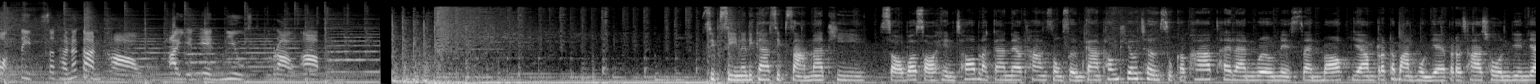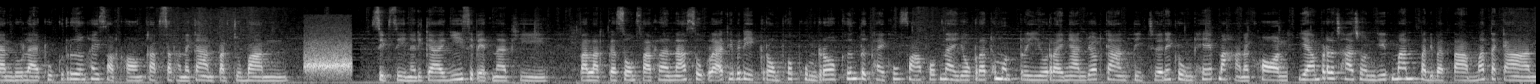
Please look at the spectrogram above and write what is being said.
าะติดสถานการณ์ข่าว INN News Roundup 14นาฬิกา13 นาที สบสเห็นชอบหลักการแนวทางส่งเสริมการท่องเที่ยวเชิงสุขภาพ Thailand Wellness Sandbox ย้ำรัฐบาลห่วงใยประชาชนยืนยันดูแลทุกเรื่องให้สอดคล้องกับสถานการณ์ปัจจุบัน 14นาฬิกา21 นาที ปลัดกระทรวงสาธารณสุขและอธิบดีกรมควบคุมโรคขึ้นตึกไทยคู่ฟ้าพบนายกรัฐมนตรีรายงานยอดการติดเชื้อในกรุงเทพมหานคร ย้ำประชาชนยึดมั่นปฏิบัติตามมาตรการ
